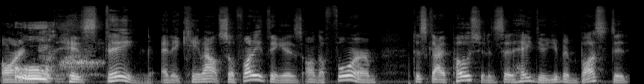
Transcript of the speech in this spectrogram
on Ooh. his thing, and it came out. So funny thing is, on the forum, this guy posted and said, "Hey, dude, you've been busted."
